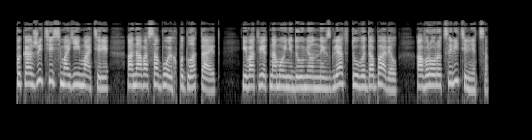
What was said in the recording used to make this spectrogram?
Покажитесь моей матери, она вас обоих подлатает. И в ответ на мой недоуменный взгляд Туве добавил «Аврора — целительница.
